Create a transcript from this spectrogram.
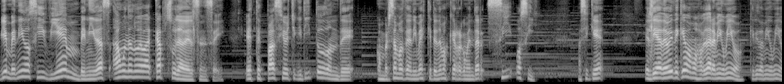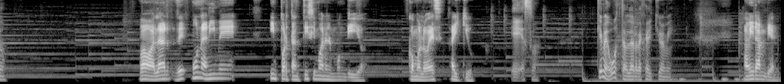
Bienvenidos y bienvenidas a una nueva cápsula del Sensei. Este espacio chiquitito donde conversamos de animes que tenemos que recomendar sí o sí. Así que, el día de hoy, ¿de qué vamos a hablar, amigo mío? Querido amigo mío. Vamos a hablar de un anime importantísimo en el mundillo, como lo es Haikyuu. Eso. ¿Qué me gusta hablar de Haikyuu a mí? A mí también.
